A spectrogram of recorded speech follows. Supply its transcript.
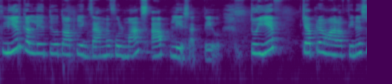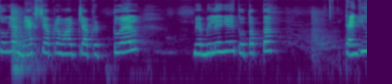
क्लियर कर लेते हो तो आपके एग्ज़ाम में फुल मार्क्स आप ले सकते हो तो ये चैप्टर हमारा फिनिश हो गया नेक्स्ट चैप्टर हमारा चैप्टर ट्वेल्व में मिलेंगे तो तब तक थैंक यू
